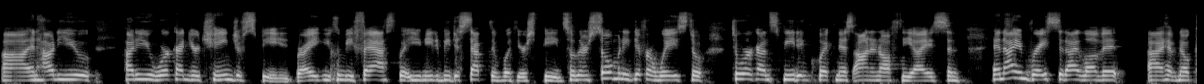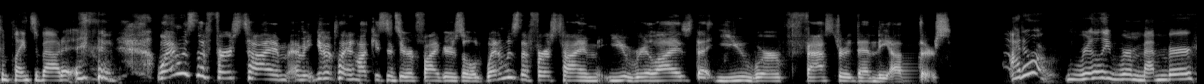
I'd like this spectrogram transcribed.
Uh, and how do you how do you work on your change of speed? Right, you can be fast, but you need to be deceptive with your speed. So there's so many different ways to to work on speed and quickness on and off the ice. And and I embrace it. I love it. I have no complaints about it. Hmm. when was the first time? I mean, you've been playing hockey since you were five years old. When was the first time you realized that you were faster than the others? I don't really remember.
